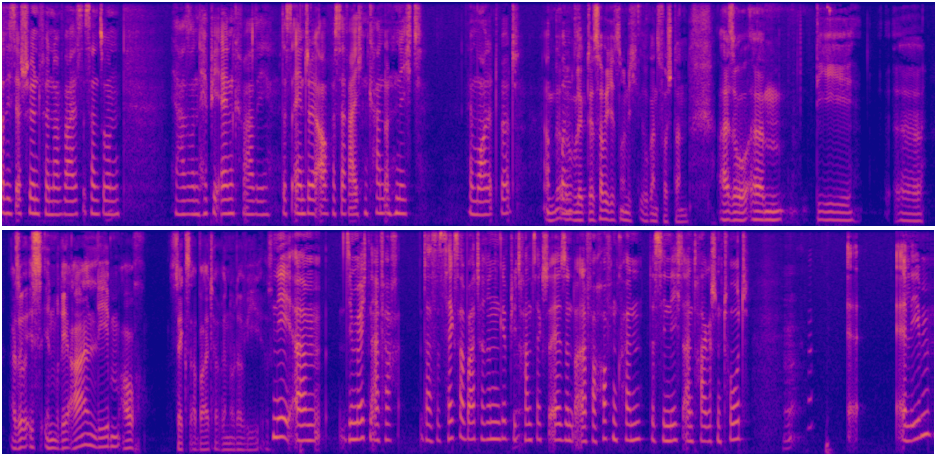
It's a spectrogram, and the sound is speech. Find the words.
Was ich sehr schön finde, weil es ist dann so ein, ja, so ein Happy End quasi, dass Angel auch was erreichen kann und nicht ermordet wird. Glück, das habe ich jetzt noch nicht so ganz verstanden. Also ähm, die, äh, also ist im realen Leben auch Sexarbeiterin oder wie? Nee, ähm, sie möchten einfach dass es Sexarbeiterinnen gibt, die transsexuell sind und einfach hoffen können, dass sie nicht einen tragischen Tod ja. äh, erleben,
